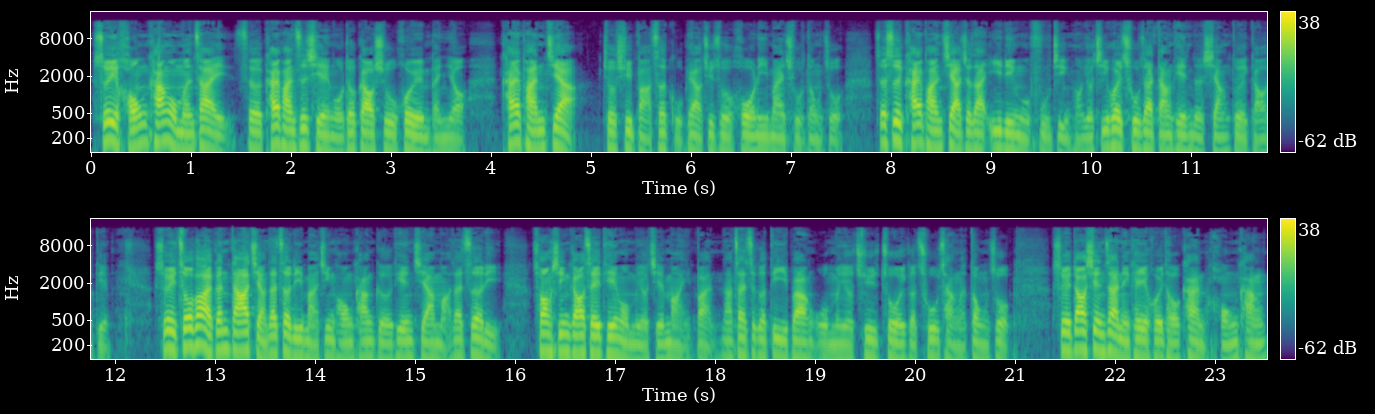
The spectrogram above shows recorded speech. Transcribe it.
所以宏康我们在这个开盘之前，我都告诉会员朋友，开盘价就去把这股票去做获利卖出动作。这是开盘价就在一零五附近，哈，有机会出在当天的相对高点。所以周爸也跟大家讲，在这里买进閎康，隔天加码，在这里创新高这一天，我们有减码一半。那在这个地方，我们有去做一个出场的动作。所以到现在，你可以回头看閎康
